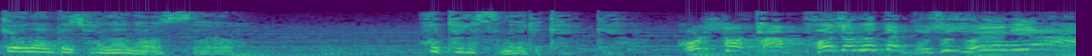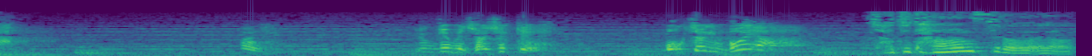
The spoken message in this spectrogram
박연한테 전화 넣었어요. 호텔에서 내리게 할게요. 벌써 다 퍼졌는데 무슨 소용이야? 아니, 윤겸이 저 새끼 목적이 뭐야? 저도 당황스러워요.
